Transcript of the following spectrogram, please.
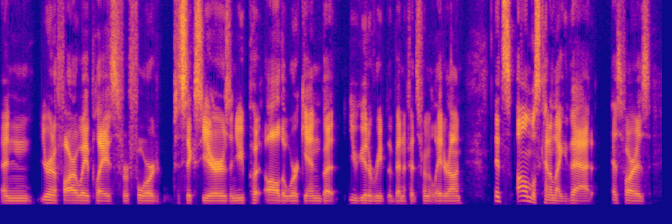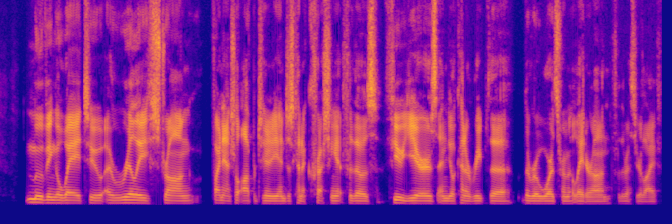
and you're in a faraway place for four to six years and you put all the work in, but you get to reap the benefits from it later on. It's almost kind of like that as far as moving away to a really strong financial opportunity and just kind of crushing it for those few years and you'll kind of reap the the rewards from it later on for the rest of your life.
